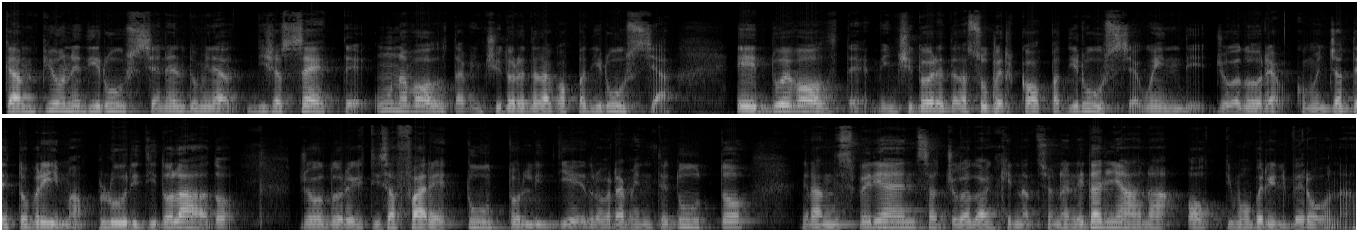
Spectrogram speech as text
campione di Russia nel 2017, una volta vincitore della Coppa di Russia e due volte vincitore della Supercoppa di Russia, quindi giocatore, come già detto prima, plurititolato, giocatore che ti sa fare tutto lì dietro, veramente tutto, grande esperienza, ha giocato anche in nazionale italiana, ottimo per il Verona.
